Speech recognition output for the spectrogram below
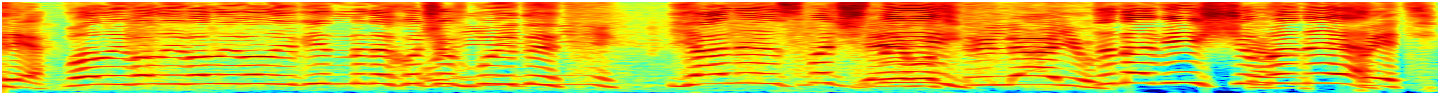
ні. Вали, вали, вали, вали! Він мене хоче О, вбити! ні, ні, ні. Я не смачний! Я його стріляю. Та навіщо мене? Капець.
